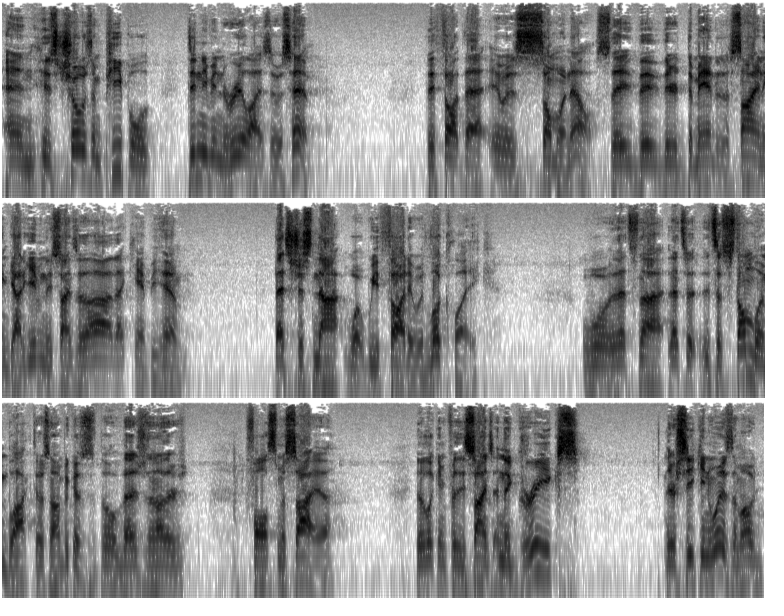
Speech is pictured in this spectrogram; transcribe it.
and his chosen people didn't even realize it was him. They thought that it was someone else. They, they, they demanded a sign, and God gave them these signs. Ah, oh, that can't be him. That's just not what we thought it would look like. Well, that's not. That's a, it's a stumbling block to us now because there's another false Messiah. They're looking for these signs, and the Greeks they're seeking wisdom. Oh,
